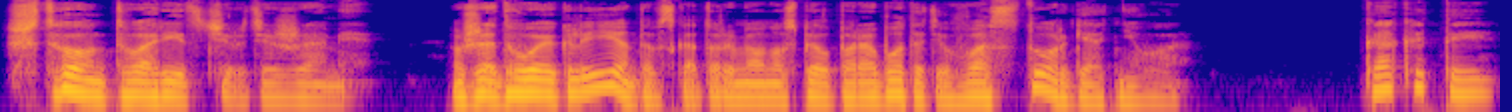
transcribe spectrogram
Что он творит с чертежами? Уже двое клиентов, с которыми он успел поработать, в восторге от него. «Как и ты»,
